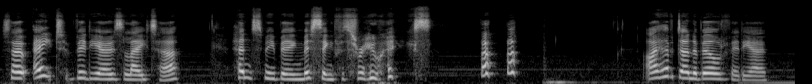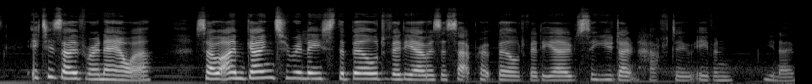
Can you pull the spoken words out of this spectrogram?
So eight videos later, hence me being missing for three weeks, I have done a build video. It is over an hour. So I'm going to release the build video as a separate build video so you don't have to even, you know,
